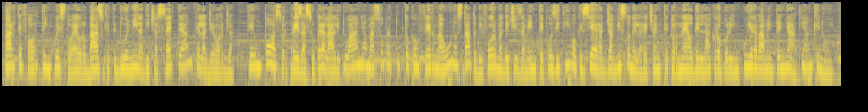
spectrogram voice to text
parte forte in questo Eurobasket 2017 anche la Georgia, che un po' a sorpresa supera la Lituania ma soprattutto conferma uno stato di forma decisamente positivo che si era già visto nel recente torneo dell'Acropoli in cui eravamo impegnati anche noi.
